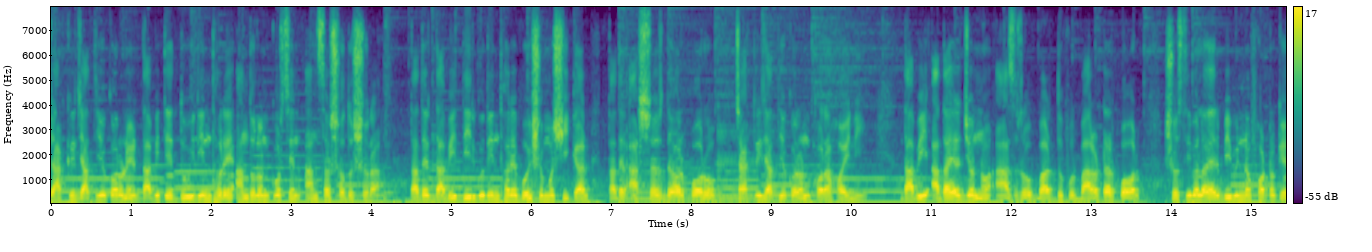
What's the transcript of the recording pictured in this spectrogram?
চাকরি জাতীয়করণের দাবিতে দুই দিন ধরে আন্দোলন করছেন আনসার সদস্যরা। তাদের দাবি, দীর্ঘদিন ধরে বৈষম্য শিকার, তাদের আশ্বাস দেওয়ার পরও চাকরি জাতীয়করণ করা হয়নি। দাবি আদায়ের জন্য আজ রোববার দুপুর বারোটার পর সচিবালয়ের বিভিন্ন ফটকে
